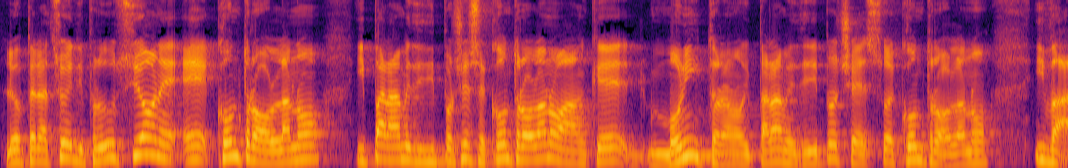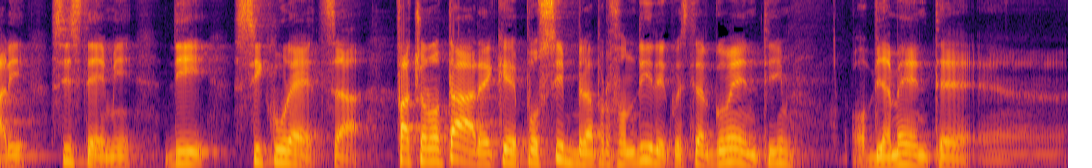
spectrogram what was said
le operazioni di produzione e controllano i parametri di processo e controllano anche, monitorano i parametri di processo e controllano i vari sistemi di sicurezza. Faccio notare che è possibile approfondire questi argomenti, ovviamente eh,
